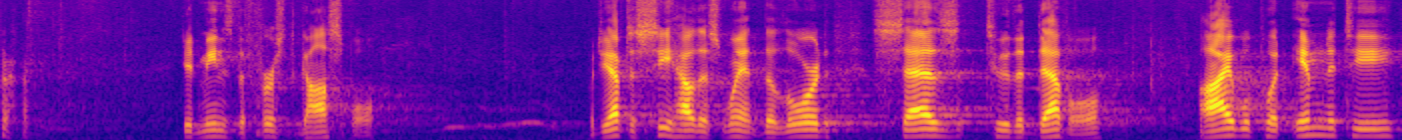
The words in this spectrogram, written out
it means the first gospel. But you have to see how this went. The Lord says to the devil, I will put enmity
